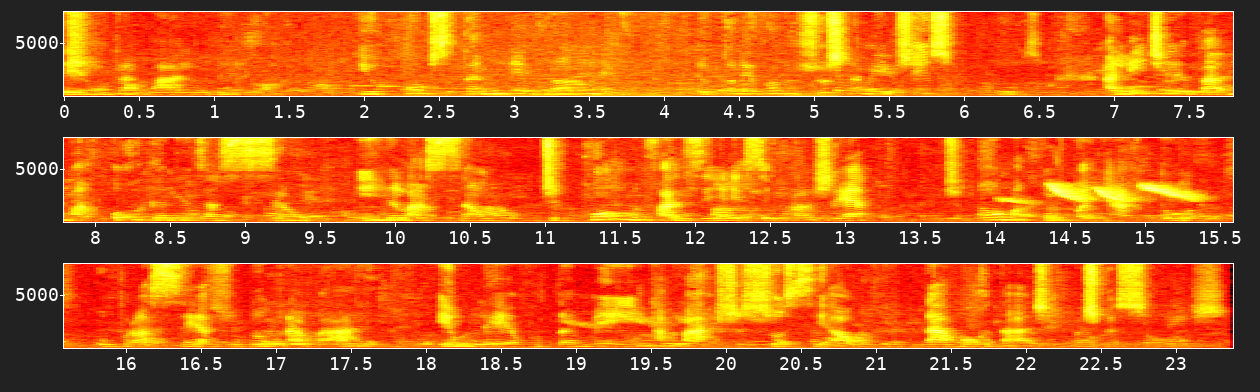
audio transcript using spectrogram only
ter um trabalho melhor. E o curso está me levando, eu estou levando justamente isso para o curso. Além de levar uma organização em relação de como fazer esse projeto, de como acompanhar todo o processo do trabalho, eu levo também a parte social da abordagem com as pessoas.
